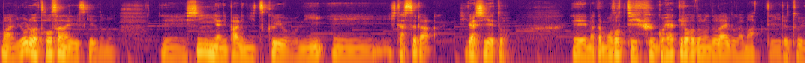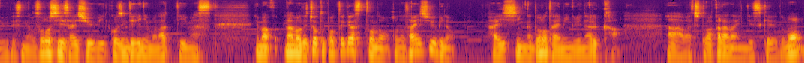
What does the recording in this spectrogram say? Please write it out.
まあ、夜は通さないですけれども、えー、深夜にパリに着くように、えー、ひたすら東へと、えー、また戻っていく 500キロほどのドライブが待っているというですね、恐ろしい最終日、個人的にもなっています。まあ、なので、ちょっとポッドキャストのこの最終日の配信がどのタイミングになるかはちょっとわからないんですけれども、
